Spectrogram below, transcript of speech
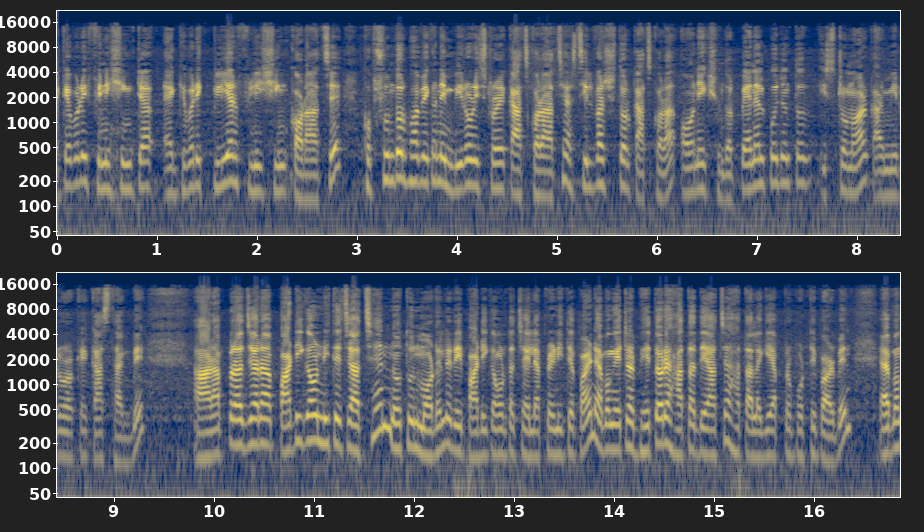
একেবারে ফিনিশিংটা একেবারে ক্লিয়ার ফিনিশিং করা আছে। খুব সুন্দরভাবে এখানে মিরর স্টোরে কাজ করা আছে আর সিলভার সুতোর কাজ করা অনেক সুন্দর। প্যানেল পর্যন্ত স্টোন ওয়ার্ক আর মিরর ওয়ার্কের কাজ থাকবে। আর আপনারা যারা পার্টি গাউন নিতে চাচ্ছেন, নতুন মডেলের এই পার্টি গাউনটা চাইলে আপনি নিতে পারেন এবং এটার ভেতরে হাতা দেওয়া আছে, হাতা লাগিয়ে আপনারা পড়তে পারবেন। এবং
